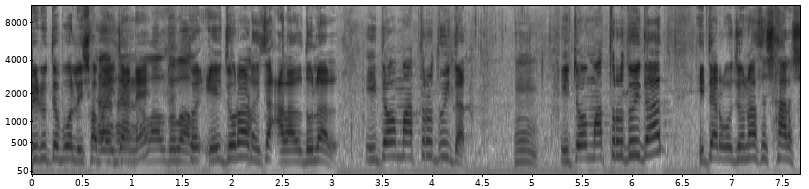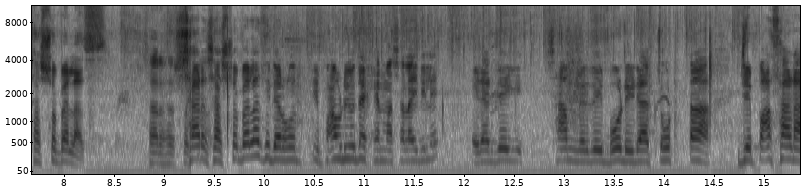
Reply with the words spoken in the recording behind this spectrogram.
ভিডিওতে বলি সবাই হ্যাঁ, হ্যাঁ, জানে তো এই জোড়াটা হচ্ছে আলাল দুলাল। এটাও মাত্র দুই দাঁত। হুম। এটাও মাত্র দুই দাঁত। এটার ওজন আছে সাড়ে সাতশো প্যালাস। সাড়ে সাতশো প্লাস এটার পাউডিও দেখেন মশালাই দিলে। এটার যে সামনের যে বডিটা চোটটা যে পাছাড়া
